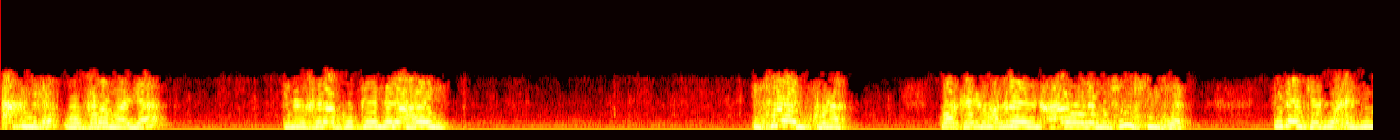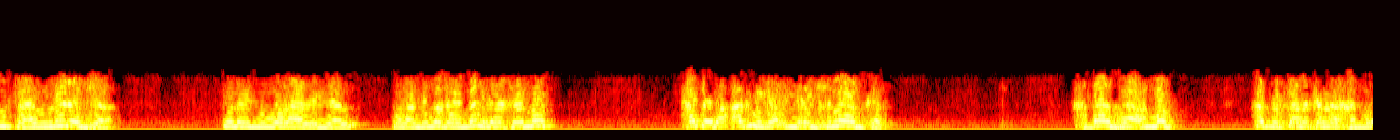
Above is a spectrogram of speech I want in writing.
Caqliga wuu garanayaa inaan khilaafku qiimi lahayn. Islaamkuna waa kaynu aqrinayna caawooda nusuustiisa. Idankeed waxay nagu tahawulinaysaa inaynu walaalayaal walaalnimadeena ilaashano haddaba caqliga iyo islaamka haddaan raacno afarkaana ka leexano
